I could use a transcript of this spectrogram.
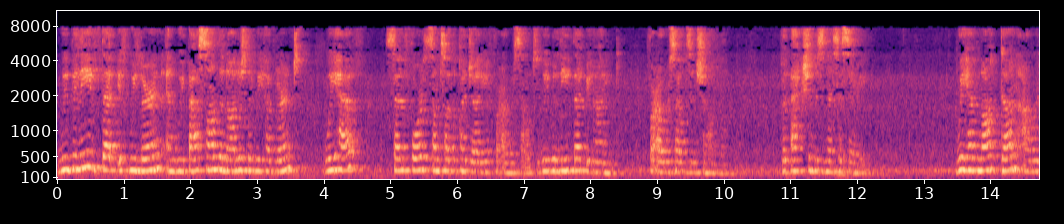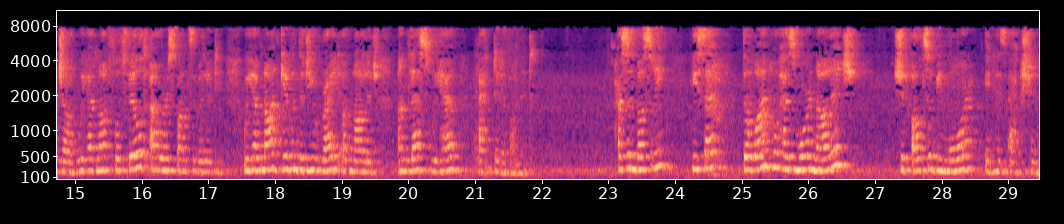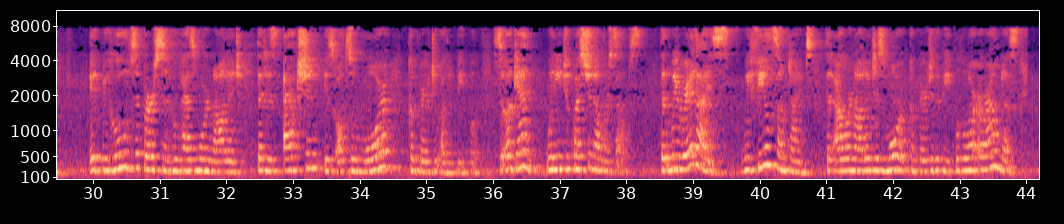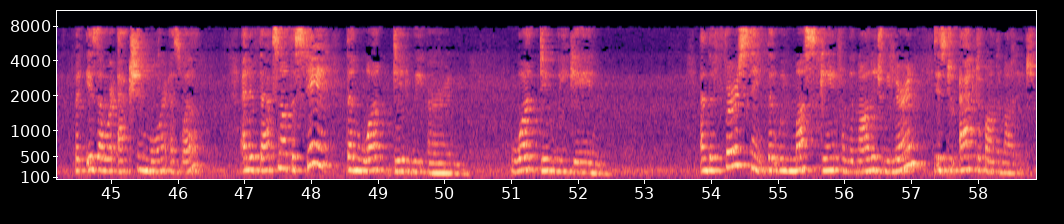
We believe that if we learn and we pass on the knowledge that we have learned, we have Send forth some sadaqah jariyah for ourselves. We will leave that behind for ourselves, inshallah. But action is necessary. We have not done our job. We have not fulfilled our responsibility. We have not given the due right of knowledge unless we have acted upon it. Hassan Basri, he said, the one who has more knowledge should also be more in his action. It behooves a person who has more knowledge that his action is also more compared to other people. So again, we need to question ourselves, that we realize, we feel sometimes that our knowledge is more compared to the people who are around us. But is our action more as well? And if that's not the state, then what did we earn? What did we gain? And the first thing that we must gain from the knowledge we learn is to act upon the knowledge.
